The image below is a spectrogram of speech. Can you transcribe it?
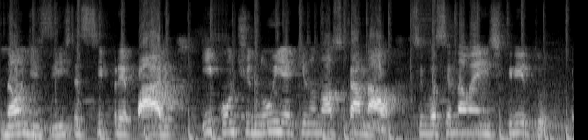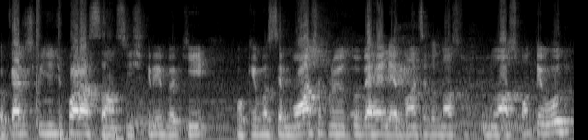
não desista, se prepare e continue aqui no nosso canal. Se você não é inscrito, eu quero te pedir de coração, se inscreva aqui, porque você mostra para o YouTube a relevância do nosso, do nosso conteúdo.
